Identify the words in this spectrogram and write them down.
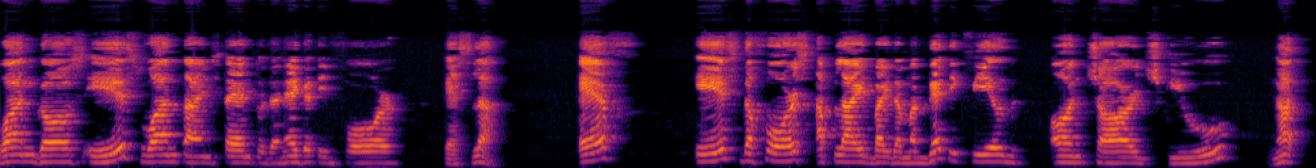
1 Gauss is 1 times 10 to the negative 4 Tesla. F is the force applied by the magnetic field on charge Q naught.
